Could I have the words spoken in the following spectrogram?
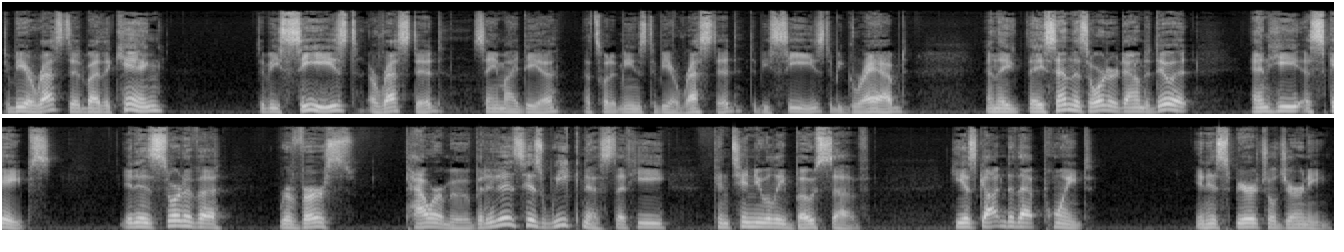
to be arrested by the king, to be seized, arrested, same idea. That's what it means to be arrested, to be seized, to be grabbed. And they, they send this order down to do it, and he escapes. It is sort of a reverse power move, but it is his weakness that he continually boasts of. He has gotten to that point in his spiritual journey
